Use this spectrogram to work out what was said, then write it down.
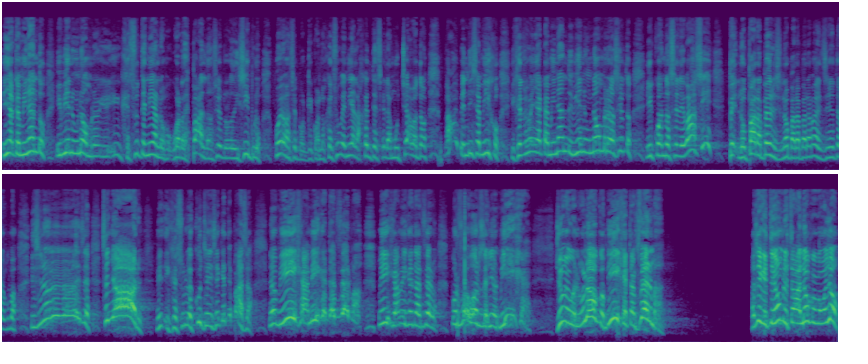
Venía caminando y viene un hombre, y Jesús tenía los guardaespaldas, ¿no es cierto? Los discípulos, muévanse, porque cuando Jesús venía la gente se la muchaba, todo, ay, bendice a mi hijo. Y Jesús venía caminando y viene un hombre, ¿no es cierto? Y cuando se le va así, lo para Pedro y dice, no, para, para, para, el Señor está ocupado. Y dice, no, no, no, no, dice, Señor. Y Jesús lo escucha y dice, ¿qué te pasa? No, mi hija, mi hija está enferma, mi hija, mi hija está enferma. Por favor, Señor, mi hija. Yo me vuelvo loco, mi hija está enferma. Así que este hombre estaba loco como yo.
